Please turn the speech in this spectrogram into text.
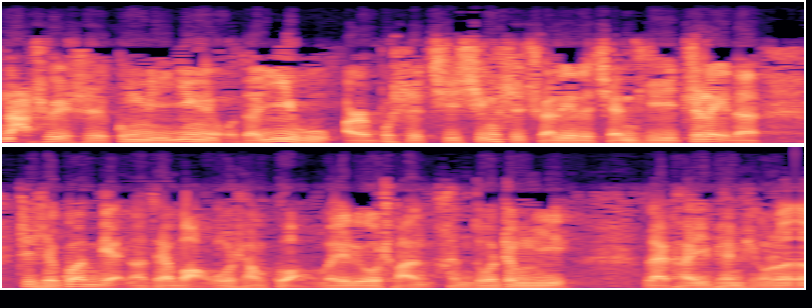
纳税是公民应有的义务，而不是其行使权利的前提之类的这些观点呢，在网络上广为流传，很多争议。来看一篇评论：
